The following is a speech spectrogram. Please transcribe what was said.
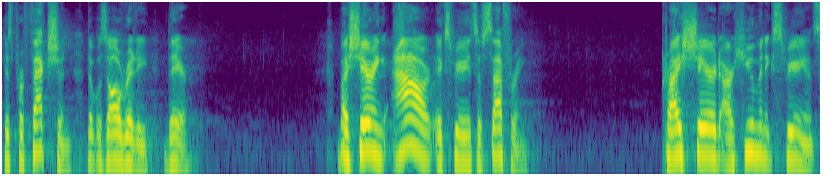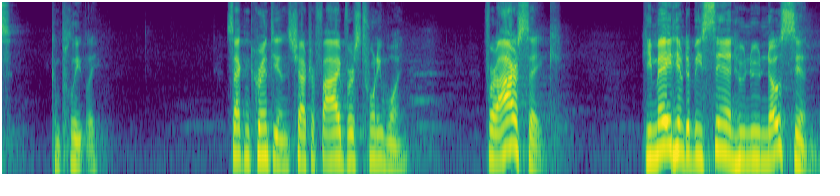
his perfection that was already there. By sharing our experience of suffering, Christ shared our human experience completely. 2 Corinthians chapter 5 verse 21. For our sake he made him to be sin who knew no sin,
